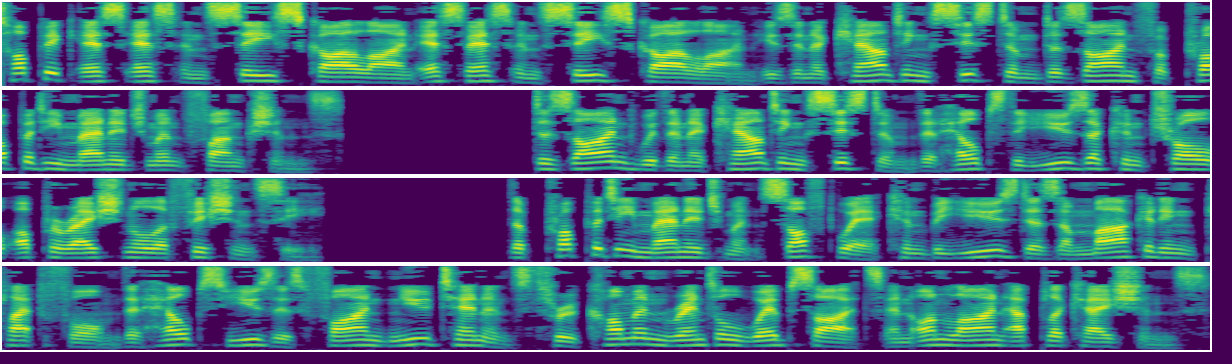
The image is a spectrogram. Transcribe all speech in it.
Topic SS&C Skyline SS&C Skyline is an accounting system designed for property management functions. Designed with an accounting system that helps the user control operational efficiency. The property management software can be used as a marketing platform that helps users find new tenants through common rental websites and online applications.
